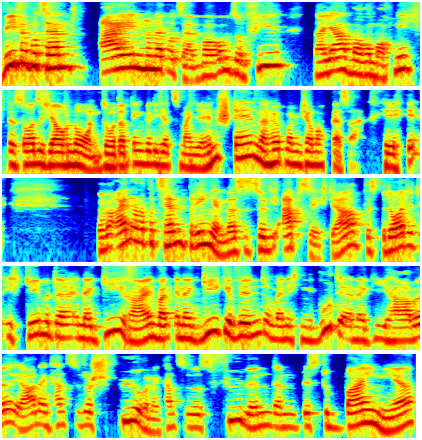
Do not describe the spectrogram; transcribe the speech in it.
Wie viel Prozent? 100%. Warum so viel? naja, warum auch nicht? Das soll sich ja auch lohnen. So, das Ding will ich jetzt mal hier hinstellen, dann hört man mich auch noch besser. Wenn wir 100% bringen, das ist so die Absicht, ja. Das bedeutet, ich gehe mit der Energie rein, weil Energie gewinnt und wenn ich eine gute Energie habe, ja, dann kannst du das spüren, dann kannst du das fühlen, dann bist du bei mir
